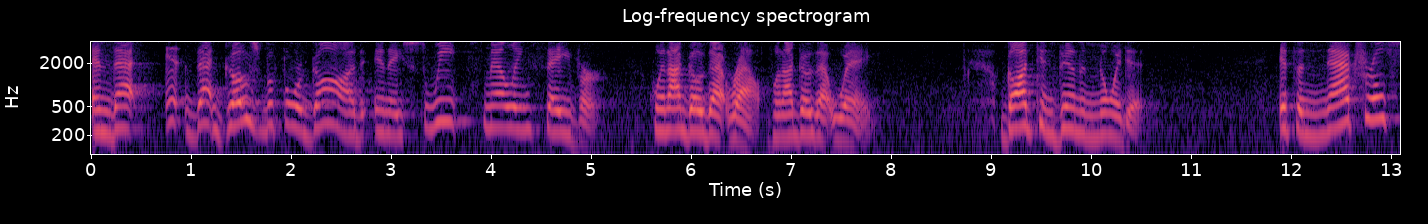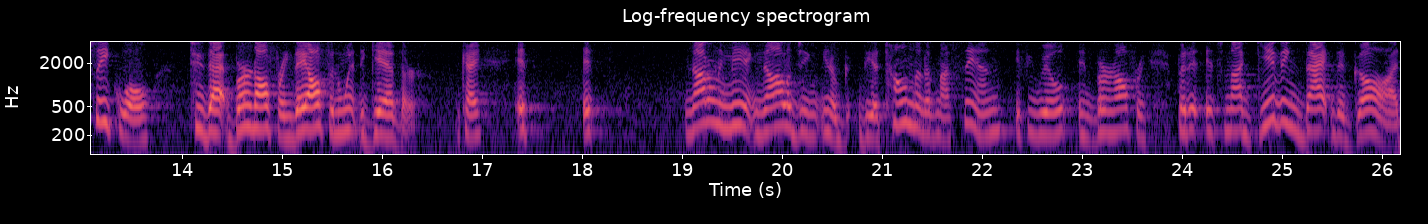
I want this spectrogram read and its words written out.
And that, it, that goes before God in a sweet smelling savor when I go that route, when I go that way. God can then anoint it. It's a natural sequel to that burnt offering. They often went together. Okay? It, it, not only me acknowledging, you know, the atonement of my sin, if you will, in burnt offering, but it, it's my giving back to God,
